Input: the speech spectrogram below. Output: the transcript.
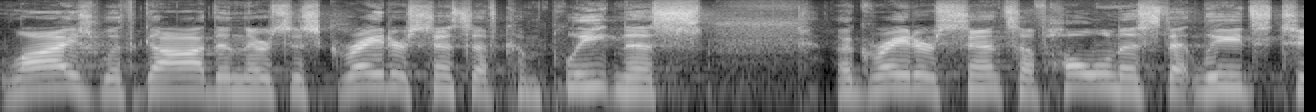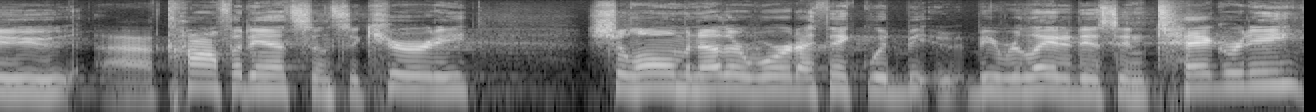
lives with God, then there's this greater sense of completeness, a greater sense of wholeness that leads to uh, confidence and security. Shalom, another word I think would be, be related is integrity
